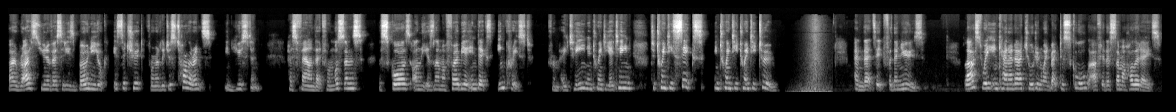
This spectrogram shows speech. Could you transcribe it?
by Rice University's Boniuk Institute for Religious Tolerance in Houston has found that for Muslims, the scores on the Islamophobia index increased from 18 in 2018 to 26 in 2022. And that's it for the news. Last week in Canada, children went back to school after the summer holidays.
